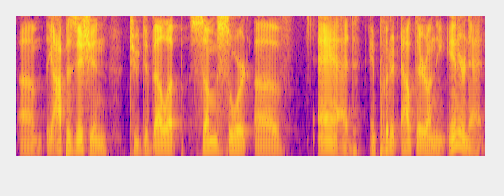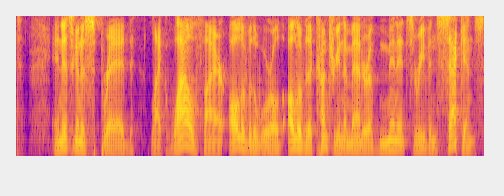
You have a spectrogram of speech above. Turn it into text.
um, the opposition to develop some sort of ad and put it out there on the internet, and it's going to spread like wildfire all over the world, all over the country in a matter of minutes or even seconds.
